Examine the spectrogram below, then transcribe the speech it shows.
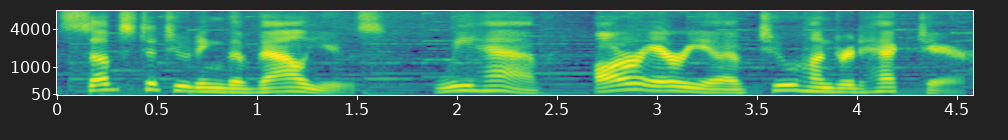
Substituting the values, we have R area of 200 hectare,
